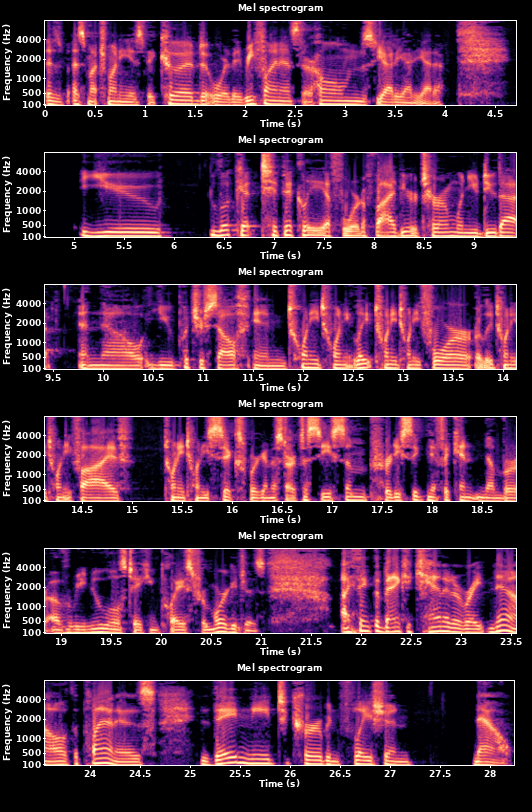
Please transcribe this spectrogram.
as, as much money as they could, or they refinanced their homes, yada yada yada. You look at typically a four to five year term when you do that. And now you put yourself in 2020, late 2024, early 2025, 2026, we're going to start to see some pretty significant number of renewals taking place for mortgages. I think the Bank of Canada right now, the plan is they need to curb inflation now.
